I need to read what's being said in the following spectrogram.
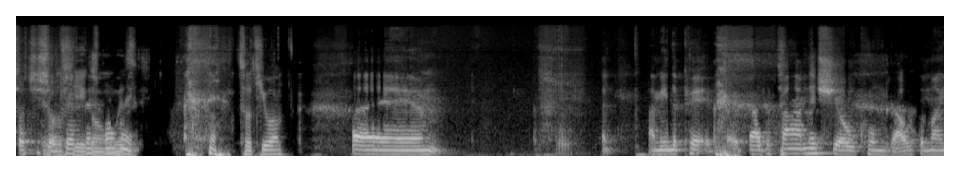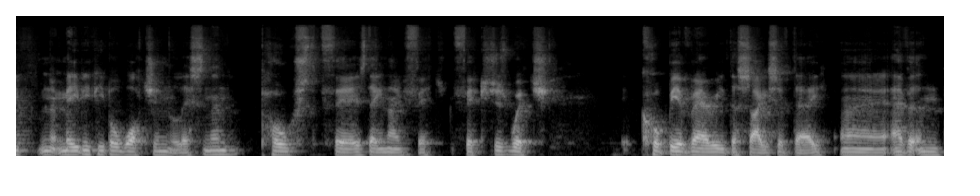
Who else subject, this going one, with? mate. Touchy one. Um, I mean, the by the time this show comes out, there might maybe people watching, listening post Thursday night fi- fixtures, which could be a very decisive day. Uh, Everton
